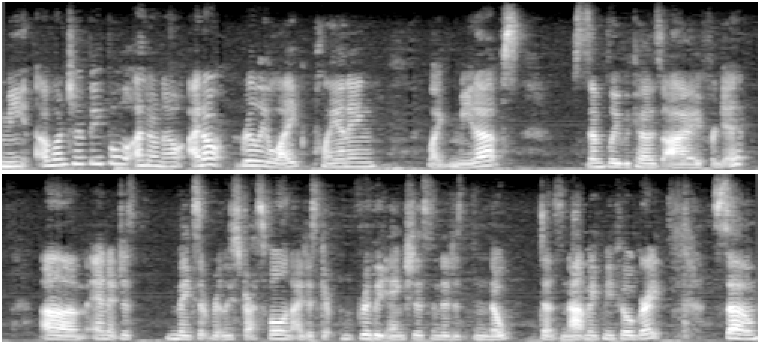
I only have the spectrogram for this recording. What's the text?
meet a bunch of people. I don't know. I don't really like planning like meetups simply because I forget. Um, and it just makes it really stressful and I just get really anxious and it just nope does not make me feel great. So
